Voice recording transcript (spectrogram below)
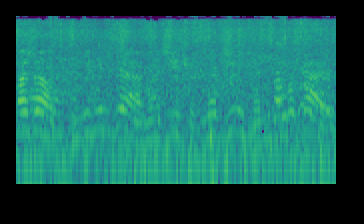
Пожалуйста, тебе нельзя мочиться, у тебя джинсы, они помыкают.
